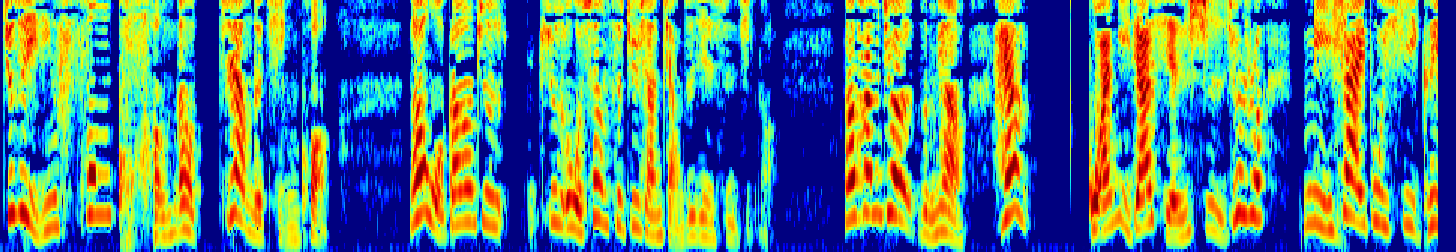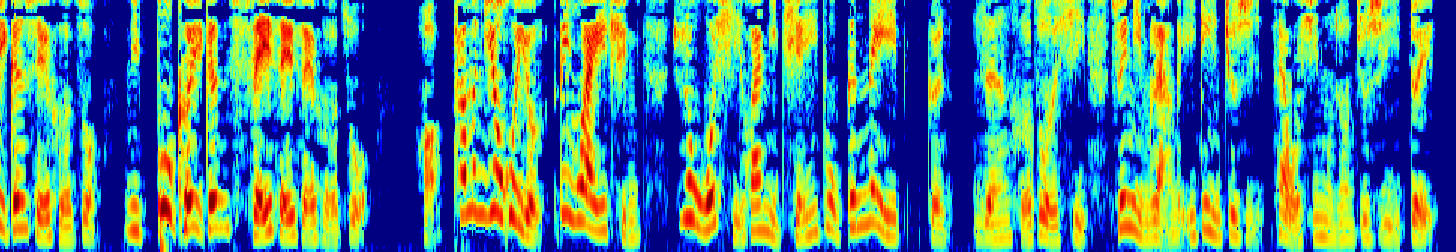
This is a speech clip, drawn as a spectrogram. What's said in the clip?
就是已经疯狂到这样的情况，然后我刚刚就就是我上次就想讲这件事情啊，然后他们就要怎么样，还要管你家闲事，就是说你下一部戏可以跟谁合作，你不可以跟谁谁谁合作，好，他们又会有另外一群，就是我喜欢你前一部跟那一个人合作的戏，所以你们两个一定就是在我心目中就是一对。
